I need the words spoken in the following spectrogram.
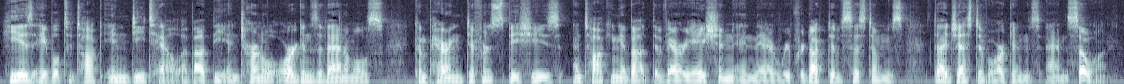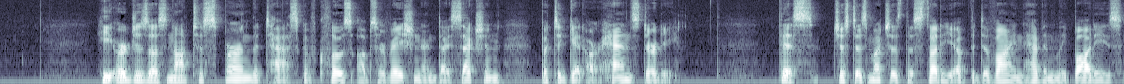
he is able to talk in detail about the internal organs of animals, comparing different species, and talking about the variation in their reproductive systems, digestive organs, and so on. He urges us not to spurn the task of close observation and dissection, but to get our hands dirty. This, just as much as the study of the divine heavenly bodies,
